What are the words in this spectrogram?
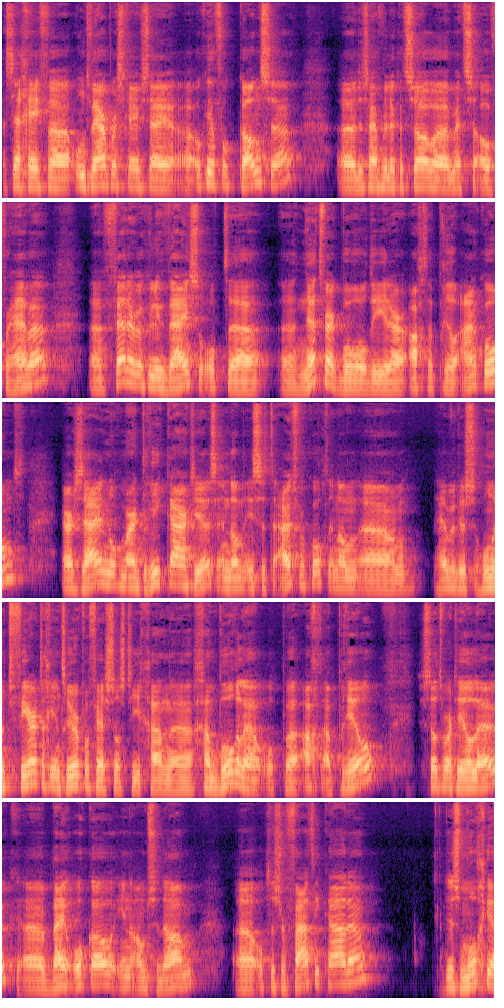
Zij geven, ontwerpers geven zij ook heel veel kansen. Dus daar wil ik het zo met ze over hebben. verder wil ik jullie wijzen op de netwerkborrel die er 8 april aankomt. Er zijn nog maar drie kaartjes en dan is het uitverkocht. En dan ehm, hebben we dus 140 interieurprofessionals die gaan, gaan borrelen op 8 april. Dus dat wordt heel leuk. Uh, bij Okko in Amsterdam op de Servatikade. Dus mocht je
